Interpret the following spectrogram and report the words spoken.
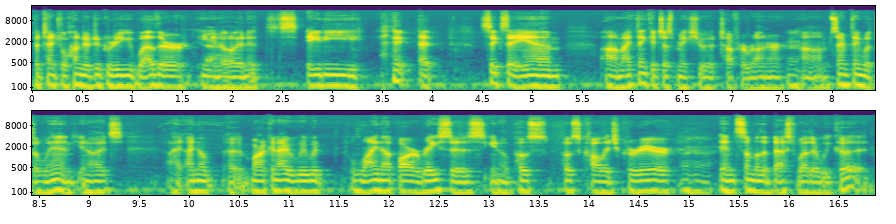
potential 100 degree weather, yeah. you know, and it's 80 at 6 a.m um, I think it just makes you a tougher runner. Mm-hmm. Um, same thing with the wind. You know, it's I, I know uh, Mark and I we would line up our races. You know, post post college career mm-hmm. in some of the best weather we could.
